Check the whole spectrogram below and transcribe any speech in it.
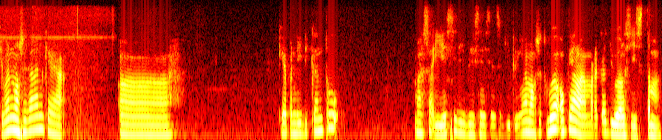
Cuman maksudnya kan kayak eh kayak pendidikan tuh masa iya sih di bisnisin segitunya? Maksud gue oke lah mereka jual sistem.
